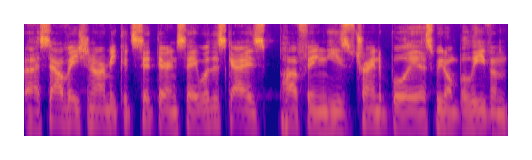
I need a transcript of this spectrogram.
uh, Salvation Army could sit there and say, "Well, this guy's puffing. He's trying to bully us. We don't believe him."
